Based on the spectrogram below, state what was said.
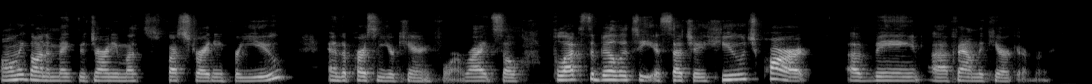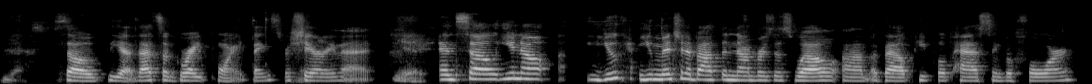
only going to make the journey much frustrating for you and the person you're caring for, right? So flexibility is such a huge part of being a family caregiver. Yes. So yeah, that's a great point. Thanks for sharing that. Yes. And so, you know, you you mentioned about the numbers as well um, about people passing before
